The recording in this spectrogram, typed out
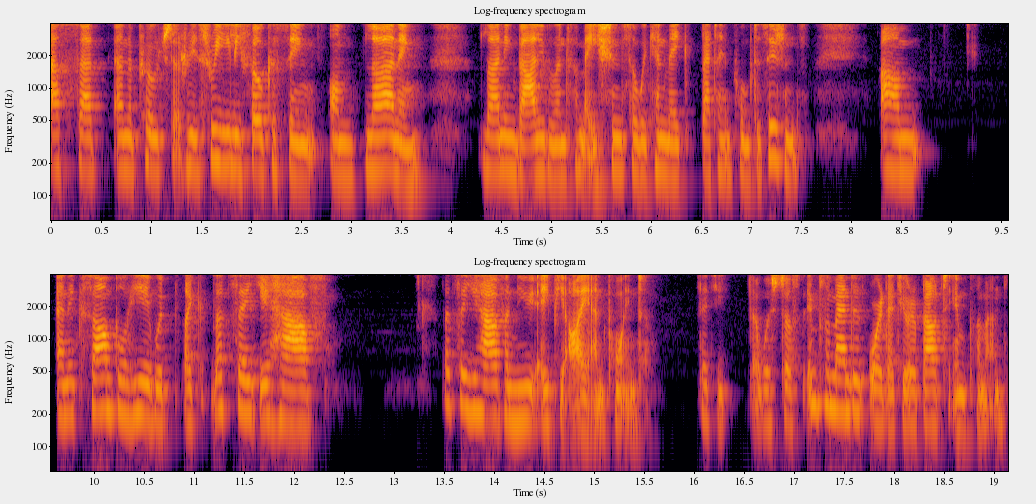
as I said, an approach that is really focusing on learning learning valuable information so we can make better informed decisions. Um, an example here would like let's say you have let's say you have a new API endpoint that you that was just implemented or that you're about to implement,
